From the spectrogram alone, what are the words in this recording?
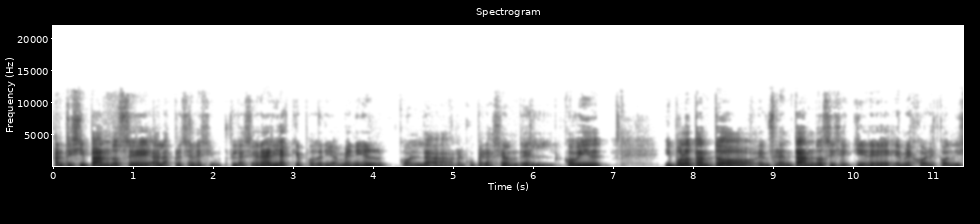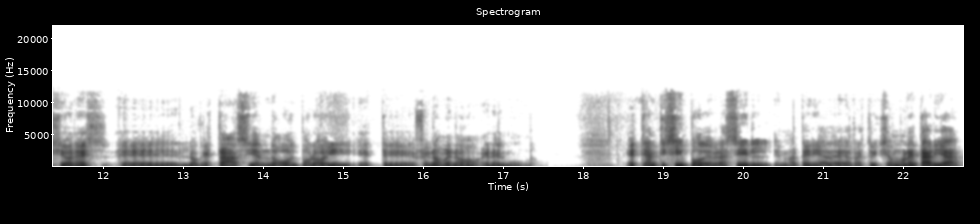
anticipándose a las presiones inflacionarias que podrían venir con la recuperación del COVID y por lo tanto enfrentando, si se quiere, en mejores condiciones eh, lo que está haciendo hoy por hoy este fenómeno en el mundo. Este anticipo de Brasil en materia de restricción monetaria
